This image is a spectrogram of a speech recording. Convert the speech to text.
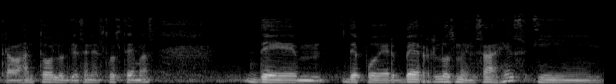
trabajan todos los días en estos temas, de, poder ver los mensajes y,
